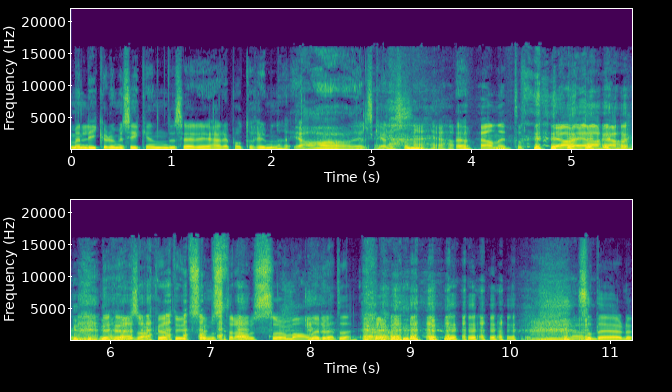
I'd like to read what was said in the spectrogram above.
men liker du musikken du ser i Harry Potter-filmene? Ja, det elsker jeg, liksom. Ja, ja, nettopp. Ja, ja, ja. Det høres akkurat ut som Strauss og Maler, vet du det? så det er du.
